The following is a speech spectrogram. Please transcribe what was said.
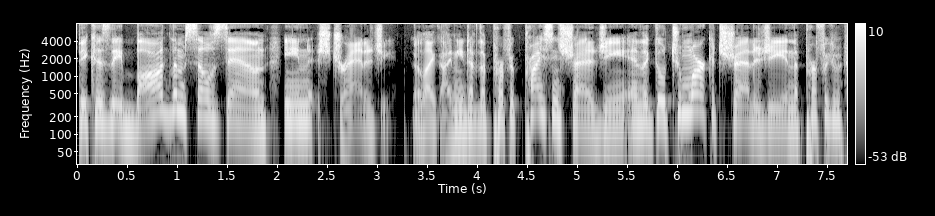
because they bog themselves down in strategy. They're like, I need to have the perfect pricing strategy and the go to market strategy and the perfect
